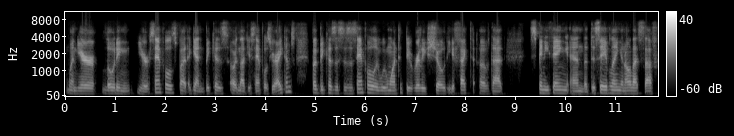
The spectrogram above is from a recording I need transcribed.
when you're loading your samples, but again, because, or not your samples, your items, but because this is a sample and we wanted to really show the effect of that spinny thing and the disabling and all that stuff,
